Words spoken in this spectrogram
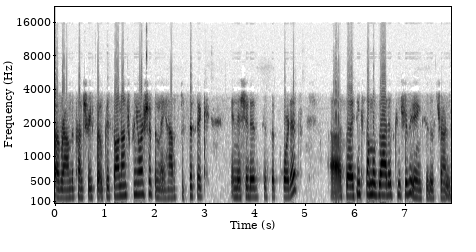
around the country focus on entrepreneurship, and they have specific initiatives to support it. Uh, so I think some of that is contributing to this trend.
